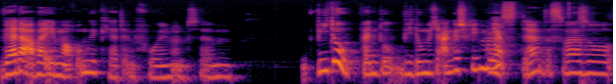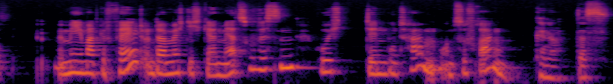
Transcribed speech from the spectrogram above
werde aber eben auch umgekehrt empfohlen. Und ähm, wie du, wenn du, wie du mich angeschrieben Ja. hast, ja, das war so, wenn mir jemand gefällt und da möchte ich gern mehr zu wissen, ruhig den Mut haben und zu fragen. Genau, das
